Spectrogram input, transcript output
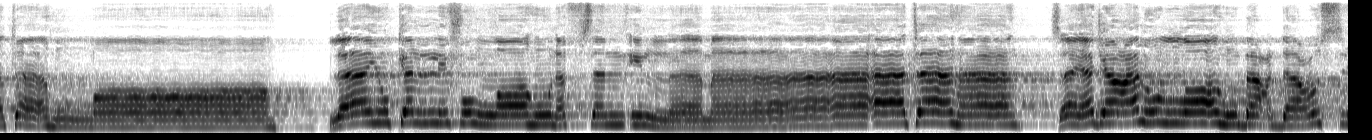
آتاه الله لا يكلف الله نفسا إلا ما آتاها سيجعل الله بعد عسر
